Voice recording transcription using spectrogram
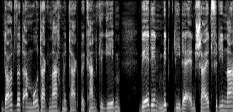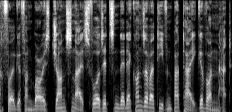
Dort wird am Montagnachmittag bekannt gegeben, wer den Mitgliederentscheid für die Nachfolge von Boris Johnson als Vorsitzender der konservativen Partei gewonnen hat.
